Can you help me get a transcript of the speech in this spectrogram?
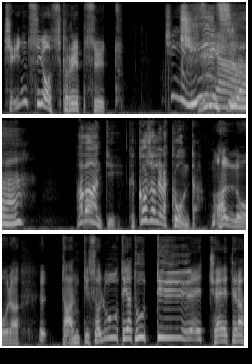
Cinzio scripsit. Cinzia! Avanti, che cosa le racconta? Allora, eh, tanti saluti a tutti, eccetera.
